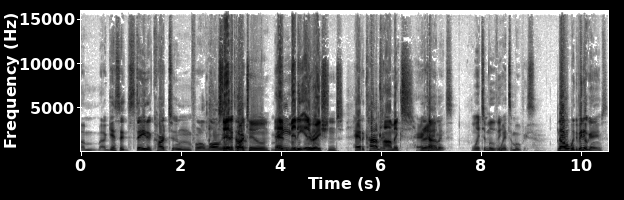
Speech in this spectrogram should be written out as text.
um, I guess it stayed a cartoon for a long. Time. Stayed a time. cartoon, had Made- many iterations. Had a comic. Comics, had right? comics. Went to movie. Went to movies. No, went to video games.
